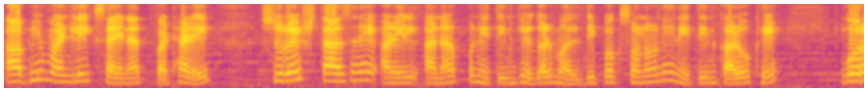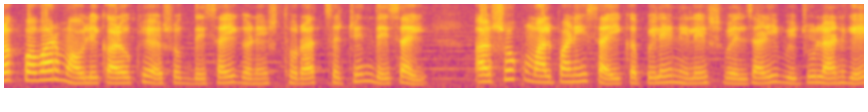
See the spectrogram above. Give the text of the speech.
अभिमंडलिक साईनाथ पठाडे सुरेश ताजने अनिल अनप नितीन घेगडमल दीपक सोनवणे नितीन काळोखे गोरख पवार माऊली काळोखे अशोक देसाई गणेश थोरात सचिन देसाई अशोक मालपाणी साई कपिले निलेश वेलजाळी विजू लांडगे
